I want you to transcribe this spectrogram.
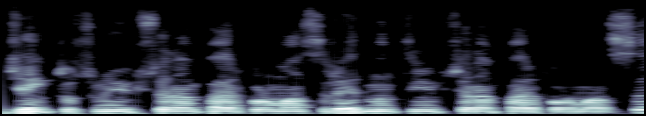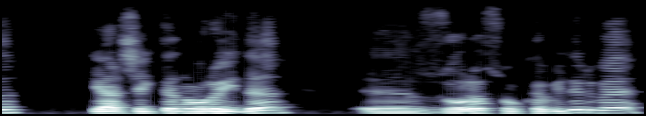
Cenk Tosun'un yükselen performansı, Redmond'un yükselen performansı gerçekten orayı da e, zora sokabilir ve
